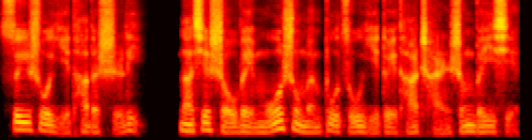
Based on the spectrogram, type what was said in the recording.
虽说以他的实力，那些守卫魔兽们不足以对他产生威胁，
